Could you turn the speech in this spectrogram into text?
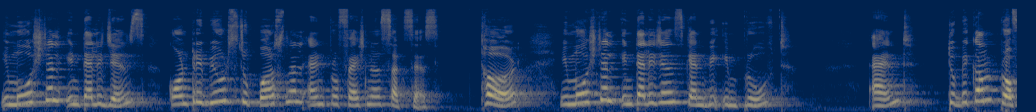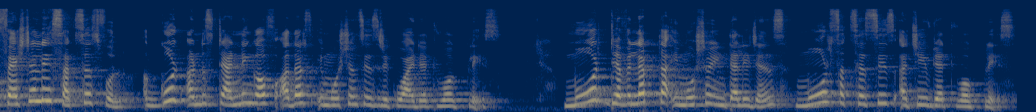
emotional intelligence contributes to personal and professional success. Third, emotional intelligence can be improved and to become professionally successful, a good understanding of others' emotions is required at workplace. More developed the emotional intelligence, more success is achieved at workplace.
